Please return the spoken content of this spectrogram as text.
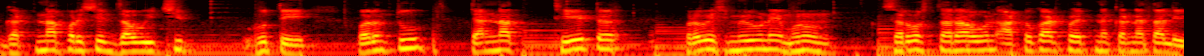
घटना परिषद जाऊ इच्छित होते परंतु त्यांना थेट प्रवेश मिळू नये म्हणून सर्व स्तरावरून आटोकाट प्रयत्न करण्यात आले.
